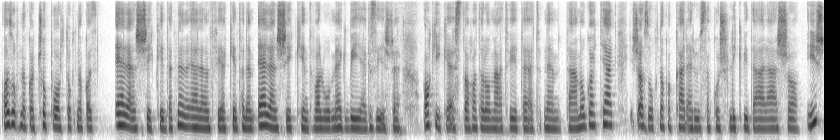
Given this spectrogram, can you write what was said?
azoknak a csoportoknak az ellenségként, tehát nem ellenfélként, hanem ellenségként való megbélyegzése, akik ezt a hatalomátvételt nem támogatják, és azoknak akár erőszakos likvidálása is,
